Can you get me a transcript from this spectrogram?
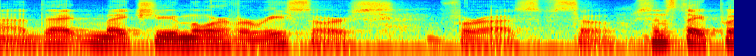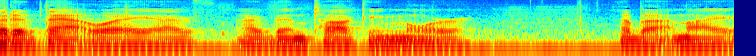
uh, that makes you more of a resource for us. So since they put it that way, I've I've been talking more about my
